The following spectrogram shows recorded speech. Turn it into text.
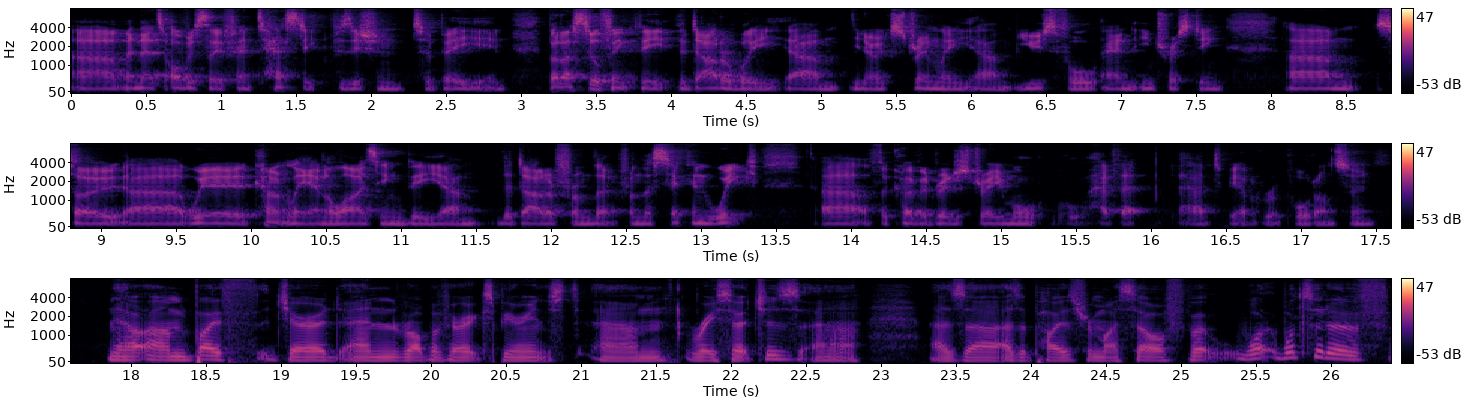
Um, and that's obviously a fantastic position to be in. But I still think the, the data will be, um, you know, extremely um, useful and interesting. Um, so uh, we're currently analysing the um, the data from the from the second week uh, of the COVED registry, and we'll, we'll have that uh, to be able to report on soon. Now, um, both Gerard and Rob are very experienced researchers, uh, as uh, as opposed from myself. But what what sort of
